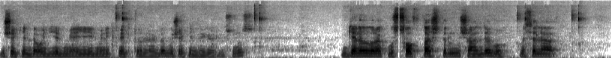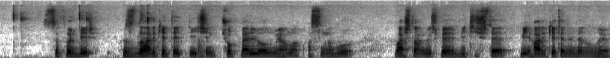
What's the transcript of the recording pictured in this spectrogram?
bu şekilde o 20'ye 20'lik vektörlerde bu şekilde görüyorsunuz. Genel olarak bu softlaştırılmış halde bu. Mesela 0-1 hızlı hareket ettiği için çok belli olmuyor ama aslında bu başlangıç ve bitişte bir harekete neden oluyor.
